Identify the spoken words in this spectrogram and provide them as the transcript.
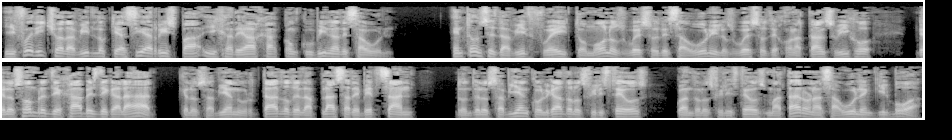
Y fue dicho a David lo que hacía Rispa, hija de Aja, concubina de Saúl. Entonces David fue y tomó los huesos de Saúl y los huesos de Jonatán su hijo, de los hombres de Jabes de Galaad, que los habían hurtado de la plaza de Bethsan, donde los habían colgado los filisteos, cuando los filisteos mataron a Saúl en Gilboa.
